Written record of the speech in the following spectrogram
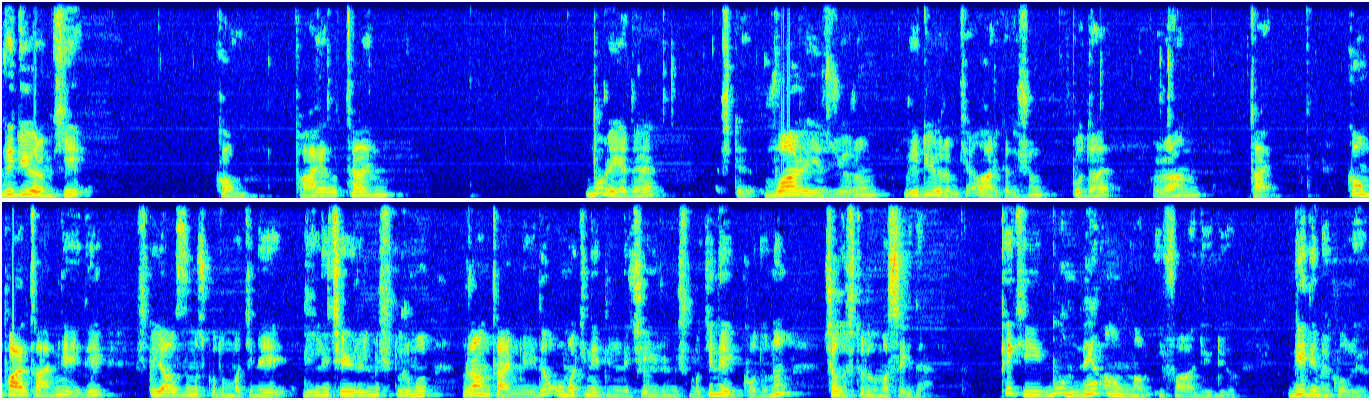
ve diyorum ki compile time buraya da işte var yazıyorum ve diyorum ki arkadaşım bu da run time. Compile time neydi? İşte yazdığımız kodun makine diline çevrilmiş durumu. Runtime neydi? O makine diline çevrilmiş makine kodunun çalıştırılmasıydı. Peki bu ne anlam ifade ediyor? Ne demek oluyor?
